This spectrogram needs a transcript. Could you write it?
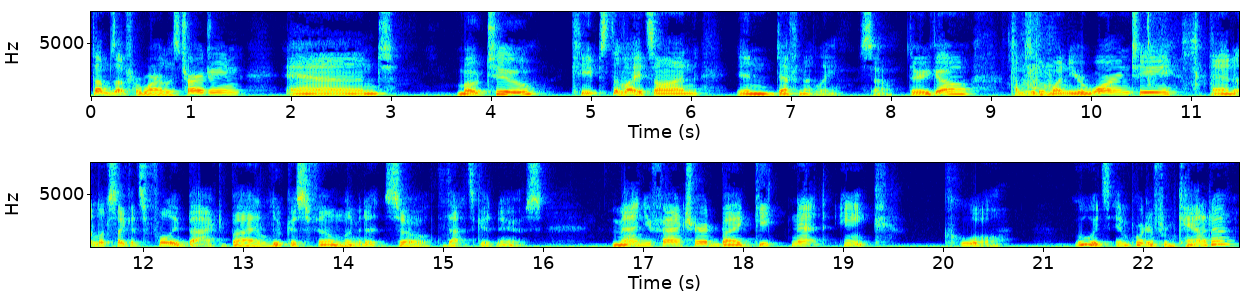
thumbs up for wireless charging. And mode two keeps the lights on indefinitely. So, there you go. Comes with a one year warranty, and it looks like it's fully backed by Lucasfilm Limited. So, that's good news. Manufactured by GeekNet Inc. Cool. Ooh, it's imported from Canada?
